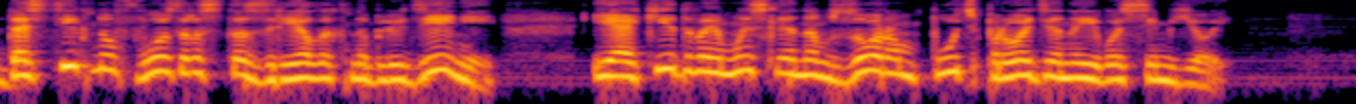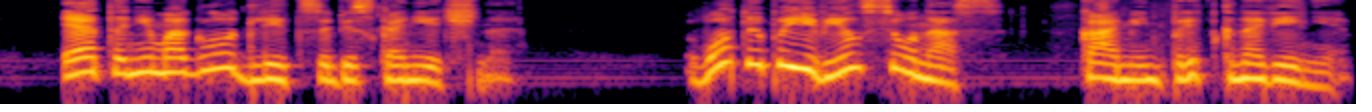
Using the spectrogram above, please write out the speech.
достигнув возраста зрелых наблюдений и окидывая мысленным взором путь, пройденный его семьей. Это не могло длиться бесконечно. Вот и появился у нас камень преткновения.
